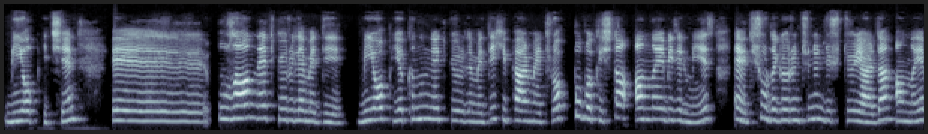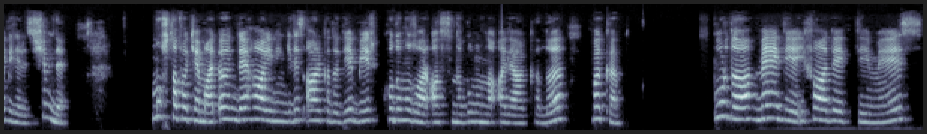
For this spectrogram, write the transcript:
miyop için e, uzağın net görülemediği, miyop, yakının net görülemediği hipermetrop. Bu bakışta anlayabilir miyiz? Evet, şurada görüntünün düştüğü yerden anlayabiliriz. Şimdi Mustafa Kemal önde, hain İngiliz arkada diye bir kodumuz var aslında bununla alakalı. Bakın. Burada M diye ifade ettiğimiz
